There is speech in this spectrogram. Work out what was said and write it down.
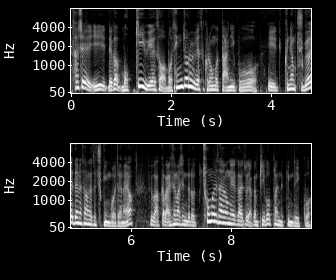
사실 이 내가 먹기 위해서 뭐 생존을 위해서 그런 것도 아니고 이 그냥 죽여야 되는 상황에서 죽인 거잖아요. 그리고 아까 말씀하신 대로 총을 사용해 가지고 약간 비겁한 느낌도 있고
